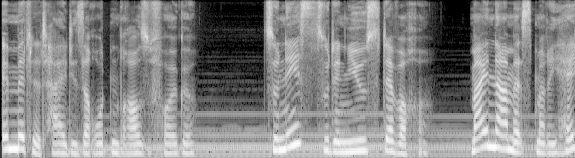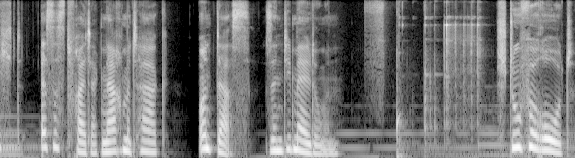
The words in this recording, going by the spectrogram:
im Mittelteil dieser roten Brause-Folge. Zunächst zu den News der Woche. Mein Name ist Marie Hecht, es ist Freitagnachmittag und das sind die Meldungen. Stufe Rot.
